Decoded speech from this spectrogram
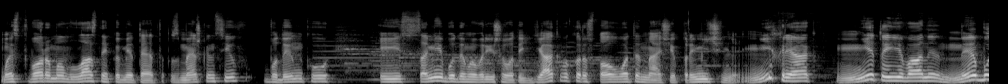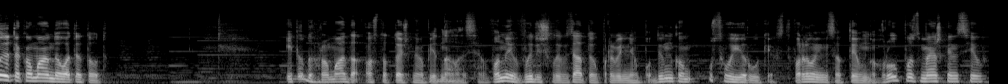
Ми створимо власний комітет з мешканців будинку і самі будемо вирішувати, як використовувати наші приміщення. Ні хряк, ні ти, Іване, не будете командувати тут. І тут громада остаточно об'єдналася. Вони вирішили взяти управління будинком у свої руки, створили ініціативну групу з мешканців,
